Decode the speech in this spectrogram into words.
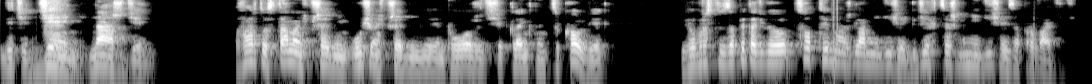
wiecie, dzień, nasz dzień. Warto stanąć przed nim, usiąść przed nim, nie wiem, położyć się, klęknąć, cokolwiek i po prostu zapytać go, co ty masz dla mnie dzisiaj, gdzie chcesz mnie dzisiaj zaprowadzić.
